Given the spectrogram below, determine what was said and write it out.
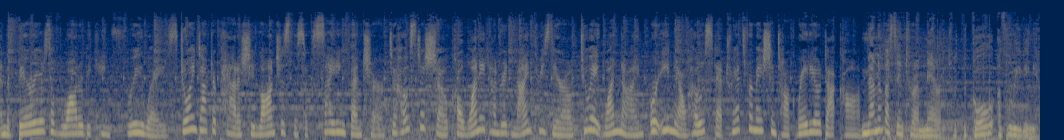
and the barriers of water became freeways. Join Dr. Pat as she launches this exciting venture. To host a show, call 1 800 930 2819 or email host at transformationtalkradio.com. None of us enter a marriage with the goal of leaving it.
